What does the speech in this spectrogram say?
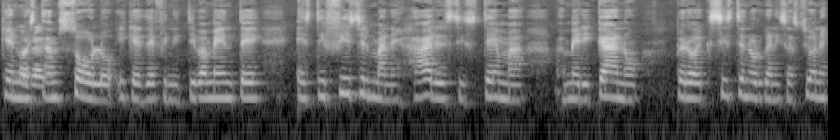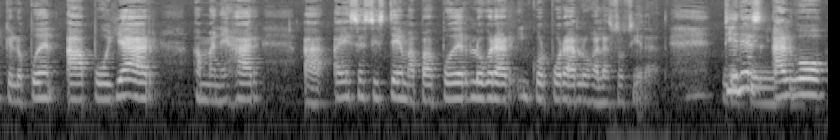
que no están solos y que definitivamente es difícil manejar el sistema americano, pero existen organizaciones que lo pueden apoyar a manejar a, ese sistema para poder lograr incorporarlos a la sociedad. ¿Tienes algo,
